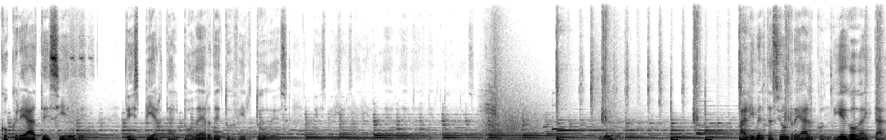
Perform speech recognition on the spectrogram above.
Cocreate 7. Despierta el poder de tus virtudes. Despierta el poder de tus virtudes. Alimentación real con Diego Gaitán.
